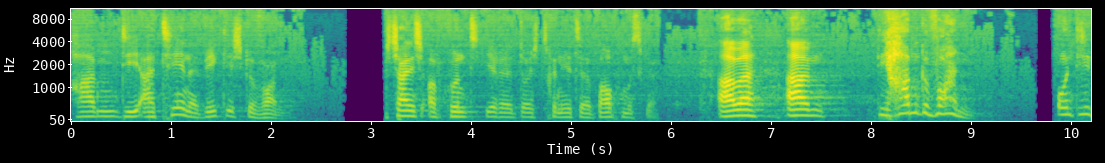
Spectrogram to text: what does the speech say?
haben die Athener wirklich gewonnen. Wahrscheinlich aufgrund ihrer durchtrainierten Bauchmuskeln. Aber ähm, die haben gewonnen. Und die,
